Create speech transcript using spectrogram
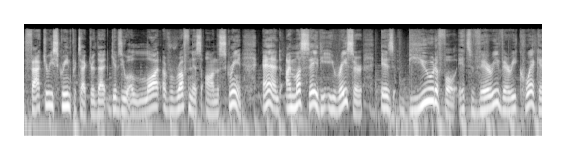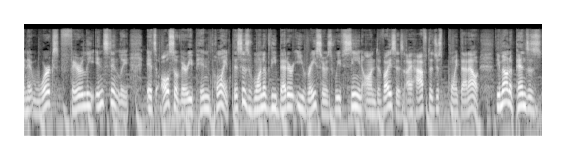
factory screen protector that gives you a lot of roughness on the screen. And I must say, the eraser is beautiful. It's very, very quick and it works fairly instantly. It's also very pinpoint. This is one of the better erasers we've seen on devices. I have to just point that out. The amount of pens is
